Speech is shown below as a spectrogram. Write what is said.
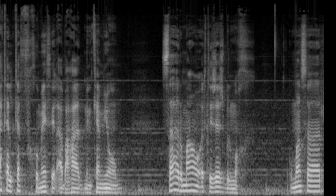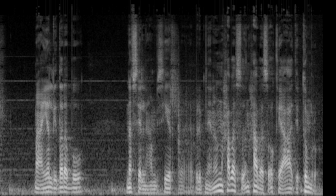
أكل كف خماسي الأبعاد من كم يوم صار معه ارتجاج بالمخ وما صار مع يلي ضربه نفس اللي عم بيصير بلبنان. انحبس انحبس okay عادي بتمرق.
